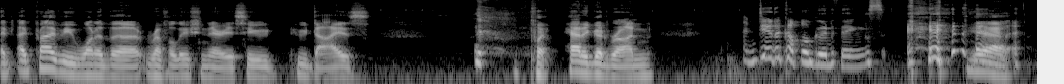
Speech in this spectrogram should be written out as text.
I'd, I'd probably be one of the revolutionaries who who dies but had a good run. And did a couple good things. Yeah.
